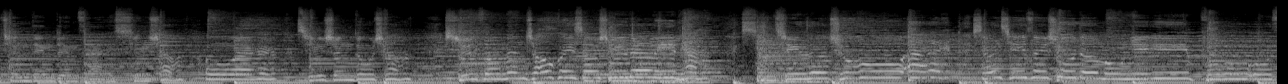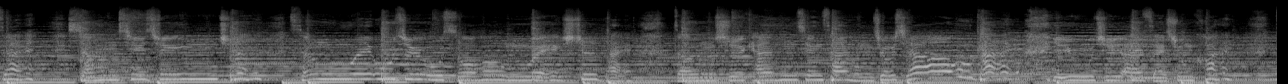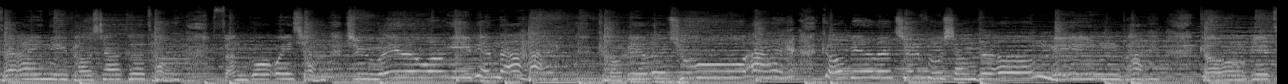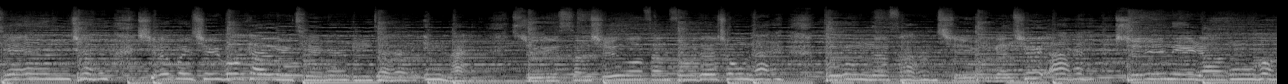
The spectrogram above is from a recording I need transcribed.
沉甸甸在。心上，偶尔轻声独唱，是否能找回消失的力量？想起了初爱，想起最初的梦已不在，想起青春曾无畏无惧，无所谓失败。当时看见彩虹就笑开，一无挚爱在。胸怀，带你跑下课堂。翻过围墙，只为了望一片大海。告别了初爱，告别了纸符上的名牌，告别天真，学会去拨开雨天的阴霾。沮丧、失落、反复的重来，不能放弃，勇敢去爱，是你让我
